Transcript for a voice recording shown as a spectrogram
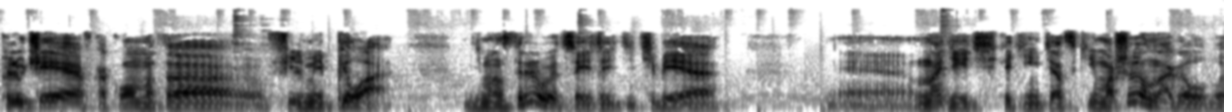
ключе, в каком это фильме «Пила» демонстрируется, если тебе э, надеть какие-нибудь адские машины на голову,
